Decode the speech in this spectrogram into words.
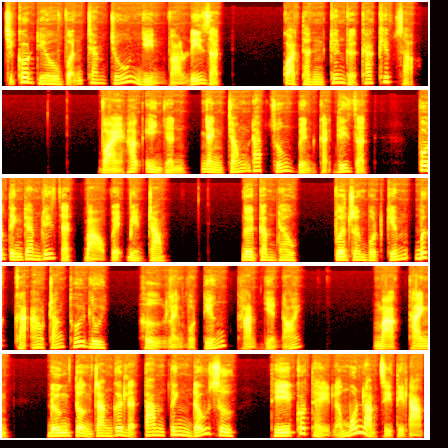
chỉ có điều vẫn chăm chú nhìn vào Lý Giật. Quả thần khiến người khác khiếp sợ. Vài hắc y nhân nhanh chóng đáp xuống bên cạnh Lý Giật, vô tình đem Lý Giật bảo vệ bên trong. Người cầm đầu vừa rồi một kiếm bức cả ao trắng thối lui, hử lạnh một tiếng thản nhiên nói. Mạc Thành, đừng tưởng rằng ngươi là tam tinh đấu sư thì có thể là muốn làm gì thì làm.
